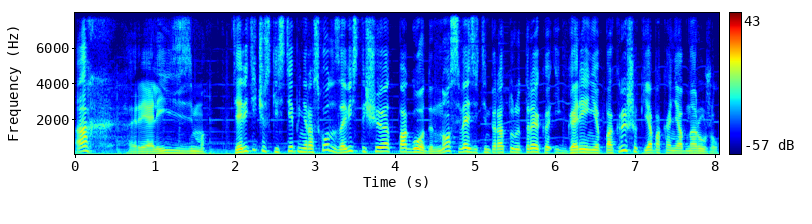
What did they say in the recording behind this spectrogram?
Ах, реализм. Теоретически степень расхода зависит еще и от погоды, но связи температуры трека и горения покрышек я пока не обнаружил.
